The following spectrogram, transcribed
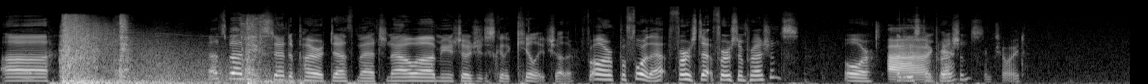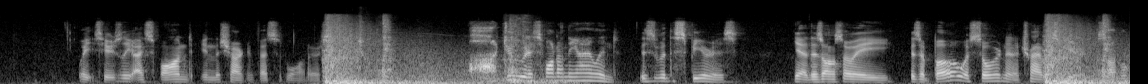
Uh, that's about the extent of Pirate Deathmatch. Now, uh, me and Shoji just gonna kill each other. Or before that, first uh, first impressions, or at least Uh, okay. impressions. Enjoyed. Wait, seriously? I spawned in the shark-infested waters. Oh, dude, I spawned on the island. This is where the spear is. Yeah, there's also a there's a bow, a sword, and a tribal spear in this level.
